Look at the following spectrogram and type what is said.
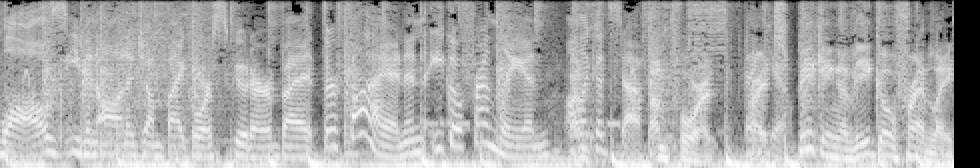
laws, even on a jump bike or scooter, but they're fine and eco friendly and all that good stuff. I'm for it. Thank All right, you. speaking of eco friendly,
